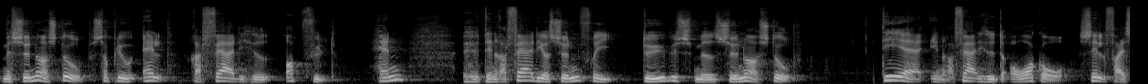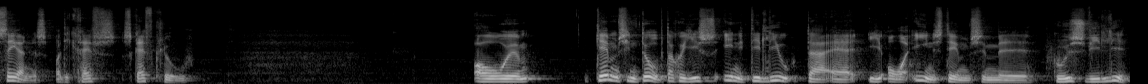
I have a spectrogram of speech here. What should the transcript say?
med sønder og ståb, så blev alt retfærdighed opfyldt. Han, øh, den retfærdige og syndfri, døbes med sønder og ståb. Det er en retfærdighed, der overgår selv farisæernes og de skriftkloge. Og øh, gennem sin dåb, der går Jesus ind i det liv, der er i overensstemmelse med Guds vilje.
